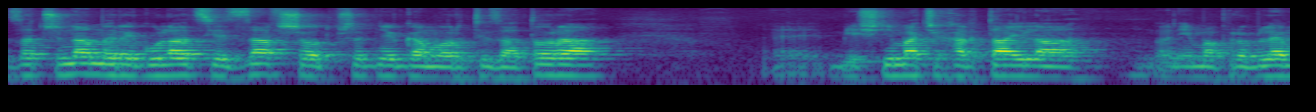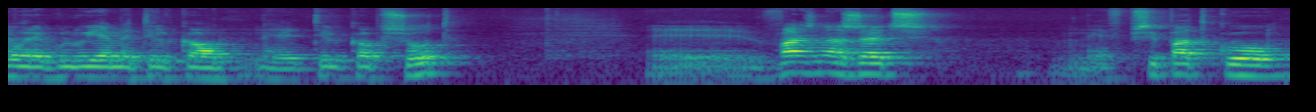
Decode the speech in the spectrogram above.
zaczynamy regulację zawsze od przedniego amortyzatora. E, Jeśli macie hardtaila, no nie ma problemu, regulujemy tylko, e, tylko przód. E, Ważna rzecz w przypadku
